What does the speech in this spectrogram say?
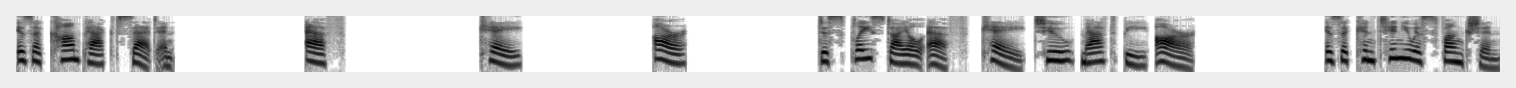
is a compact set and F K. R. Display style F. K. 2 math B. R. is a continuous function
